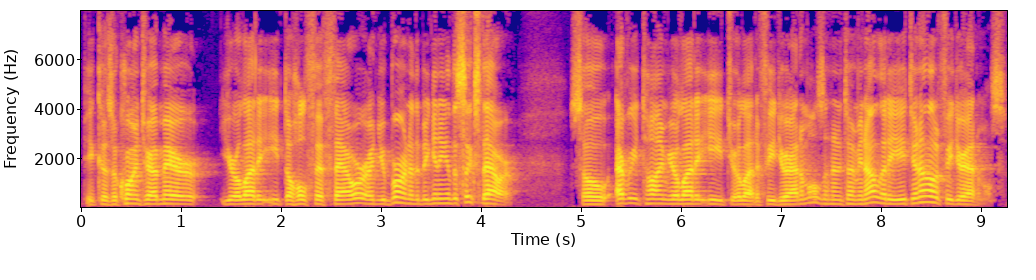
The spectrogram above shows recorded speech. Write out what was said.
because according to a Meir, you're allowed to eat the whole fifth hour and you burn at the beginning of the sixth hour. So every time you're allowed to eat, you're allowed to feed your animals, and anytime you're not allowed to eat, you're not allowed to feed your animals.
